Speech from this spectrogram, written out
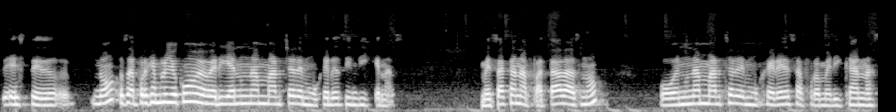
este, ¿no? O sea, por ejemplo, yo como me vería en una marcha de mujeres indígenas, me sacan a patadas, ¿no? O en una marcha de mujeres afroamericanas,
